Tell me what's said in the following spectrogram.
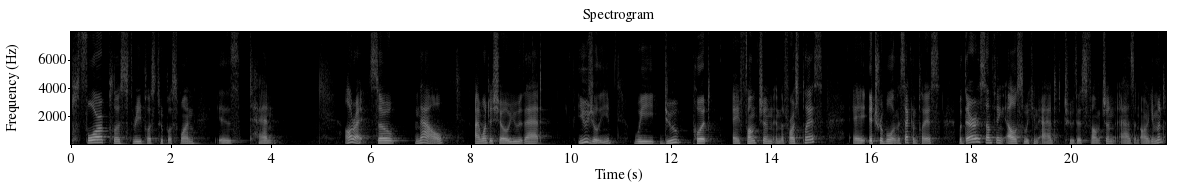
4 plus 3 plus 2 plus 1 is 10. All right, so now I want to show you that usually we do put a function in the first place, a iterable in the second place, but there is something else we can add to this function as an argument,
